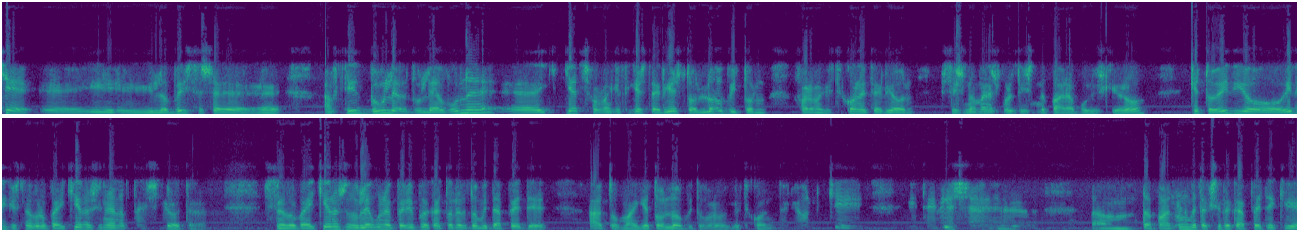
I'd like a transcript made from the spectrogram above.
Και ε, οι, οι λομπίστες ε, ε, αυτοί δουλε, δουλεύουν ε, για τις φαρμακευτικές εταιρείες. Το λόμπι των φαρμακευτικών εταιριών στις ΗΠΑ είναι πάρα πολύ ισχυρό και το ίδιο είναι και στην Ευρωπαϊκή Ένωση, είναι ένα από τα ισχυρότερα. Στην Ευρωπαϊκή Ένωση δουλεύουν περίπου 175 άτομα για το λόμπι των φαρμακευτικών εταιριών και οι εταιρείες δαπανούν μεταξύ 15 και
